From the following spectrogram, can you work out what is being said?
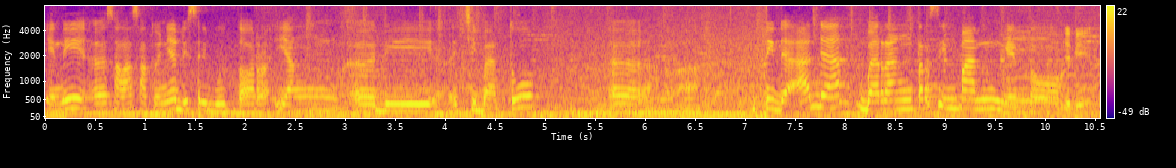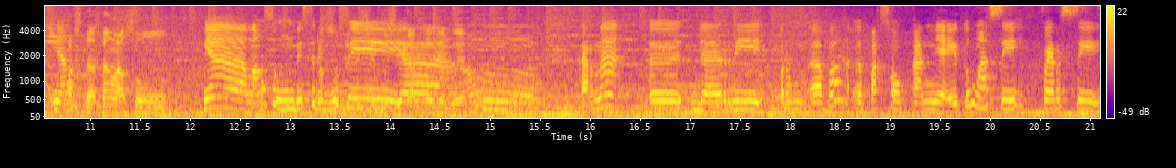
ini eh, salah satunya distributor yang eh, di Cibatu eh, tidak ada barang tersimpan gitu. Hmm, Jadi yang pas datang langsung ya langsung distribusi Langsung ya. saja, Bu, ya? Hmm, karena eh, dari per- apa pasokannya itu masih versi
